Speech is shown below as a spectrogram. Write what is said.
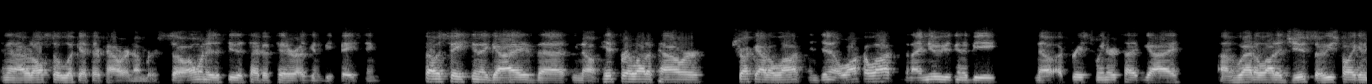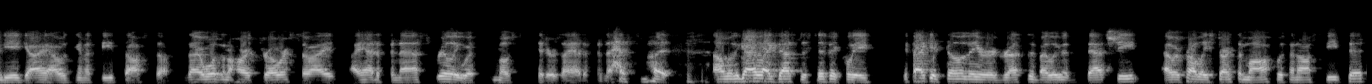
And then I would also look at their power numbers. So I wanted to see the type of hitter I was going to be facing. If I was facing a guy that you know hit for a lot of power, struck out a lot, and didn't walk a lot, then I knew he was going to be you know a free swinger type guy um, who had a lot of juice. So he's probably going to be a guy I was going to feed soft stuff. I wasn't a hard thrower, so I, I had a finesse. Really, with most hitters, I had a finesse. But um, with a guy like that specifically, if I could tell they were aggressive by looking at the stat sheet, I would probably start them off with an off-speed pitch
